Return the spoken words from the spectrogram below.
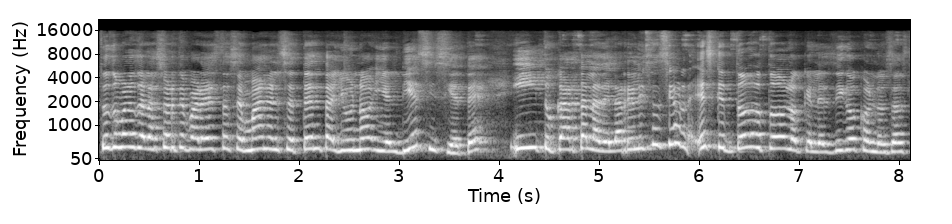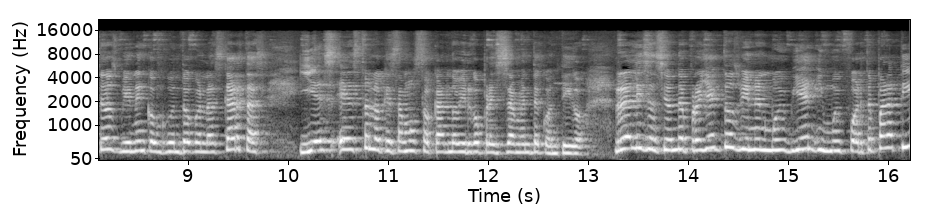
Tus números de la suerte para esta semana, el 71 y el 17. Y tu carta, la de la realización. Es que todo, todo lo que les digo con los astros viene en conjunto con las cartas. Y es esto lo que estamos tocando, Virgo, precisamente contigo. Realización de proyectos vienen muy bien y muy fuerte para ti.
